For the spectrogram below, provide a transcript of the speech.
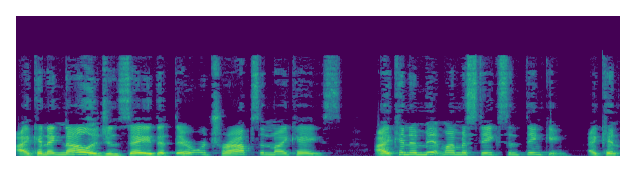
I can acknowledge and say that there were traps in my case. I can admit my mistakes in thinking. I can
